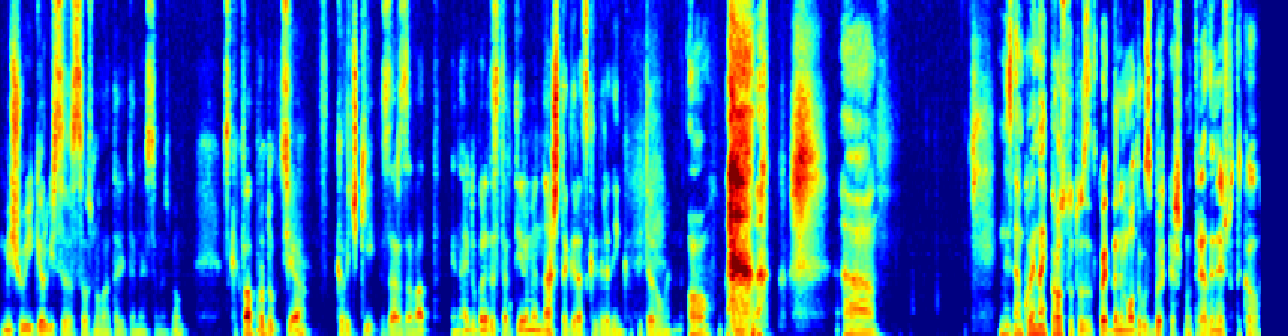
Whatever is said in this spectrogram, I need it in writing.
Мишо и Георги са, са основателите на SMS Bump. С каква продукция, в кавички Зарзават, е най-добре да стартираме нашата градска градинка? Пита Румен. О, а, не знам кое е най-простото, за което да не мога да го сбъркаш, но трябва да е нещо такова.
